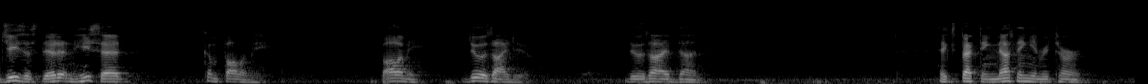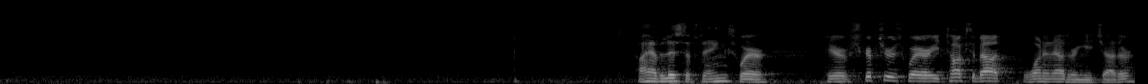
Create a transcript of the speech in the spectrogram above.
Jesus did it and he said, come follow me. Follow me. Do as I do do as I have done, expecting nothing in return. I have a list of things where here of scriptures where he talks about one anothering each other,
